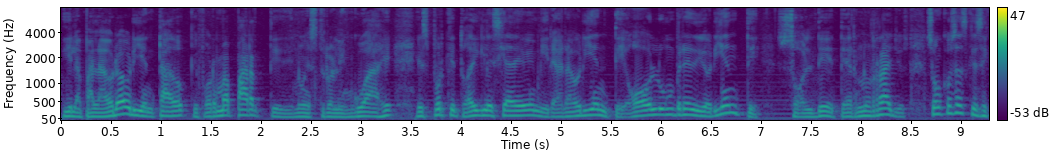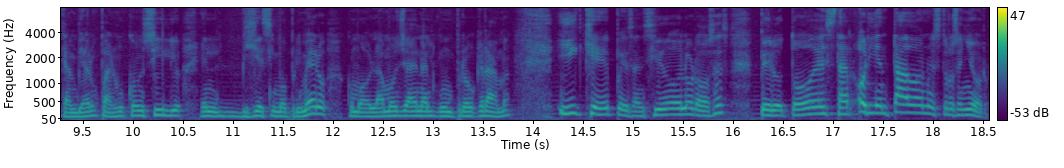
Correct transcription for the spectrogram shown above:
y la palabra orientado, que forma parte de nuestro lenguaje, es porque toda iglesia debe mirar a oriente, oh lumbre de oriente, sol de eternos rayos. Son cosas que se cambiaron para un concilio en el vigésimo primero, como hablamos ya en algún programa, y que pues han sido dolorosas, pero todo debe estar orientado a nuestro Señor.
